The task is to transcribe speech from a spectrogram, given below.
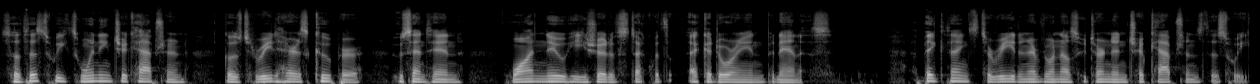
So this week's winning caption goes to Reed Harris Cooper, who sent in Juan knew he should have stuck with Ecuadorian bananas. A big thanks to Reed and everyone else who turned in chip captions this week.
